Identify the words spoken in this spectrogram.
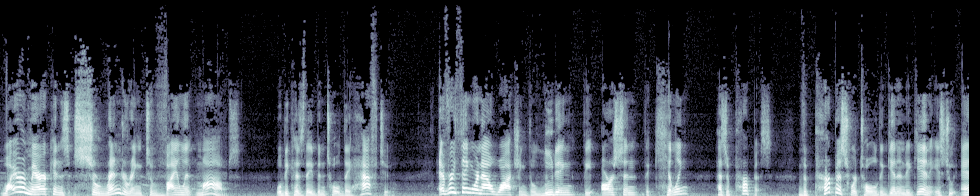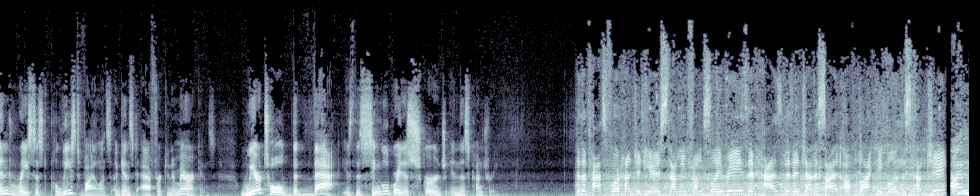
Why are Americans surrendering to violent mobs? Well, because they've been told they have to. Everything we're now watching, the looting, the arson, the killing, has a purpose. The purpose, we're told again and again, is to end racist police violence against African Americans. We are told that that is the single greatest scourge in this country. For the past 400 years stemming from slavery, there has been a genocide of black people in this country. I'm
